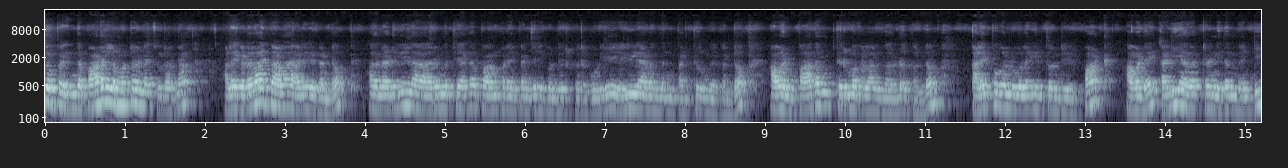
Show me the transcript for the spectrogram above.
ஸோ இப்போ இந்த பாடலில் மட்டும் என்ன சொல்கிறாருன்னா அலைக்கடலாக இப்போ அலை அடியில் கண்டோம் அது நடுவில் அருமத்தியாக பாம்பனை பஞ்சனை கொண்டு இருக்கக்கூடிய எழிலானந்தன் படுத்திருங்க கண்டோம். அவன் பாதம் திருமகளால் வருட கண்டோம். கலைப்புகள் உலகில் தோன்றியிருப்பான். அவனை களி அகற்ற நிதம் வேண்டி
